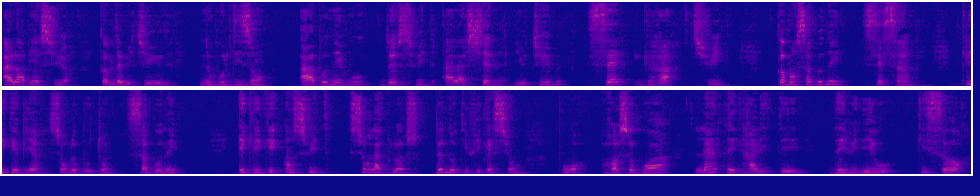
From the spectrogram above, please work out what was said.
Alors bien sûr, comme d'habitude, nous vous le disons, abonnez-vous de suite à la chaîne YouTube, c'est gratuit. Comment s'abonner? C'est simple. Cliquez bien sur le bouton S'abonner et cliquez ensuite sur la cloche de notification pour recevoir l'intégralité des vidéos qui sortent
